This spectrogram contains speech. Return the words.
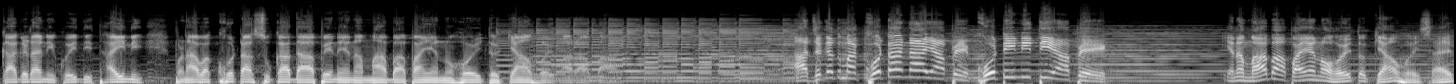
કાગડાની કોઈ દી થાય નહીં, પણ આવા ખોટા સુકાદા આપે ને એના મા બાપ અહીંયા ન હોય તો ક્યાં હોય મારા બાપ? આ જગતમાં ખોટા નાય આપે, ખોટી નીતિ આપે. એના મા બાપ આયા ન હોય તો ક્યાં હોય સાહેબ?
